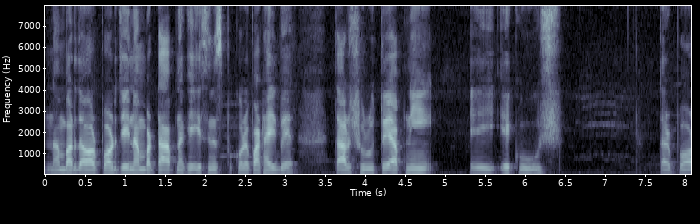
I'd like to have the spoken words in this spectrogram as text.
নাম্বার দেওয়ার পর যেই নাম্বারটা আপনাকে এস এম এস করে পাঠাইবে, তার শুরুতে আপনি এই একুশ, তারপর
